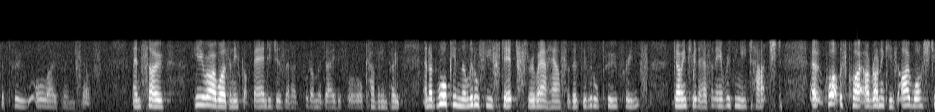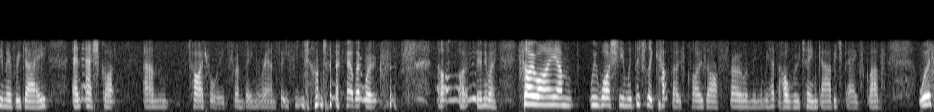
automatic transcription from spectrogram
the poo all over himself. And so here I was, and he's got bandages that I'd put on the day before, all covered in poo. And I'd walk in the little few steps through our house, so there'd be little poo prints going through the house, and everything he touched. Uh, what was quite ironic is I washed him every day, and Ash got um, typhoid from being around feces. I don't know how that works. uh, anyway, so I um, we wash him. We literally cut those clothes off, throw them in. We had the whole routine: garbage bags, gloves. Worst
